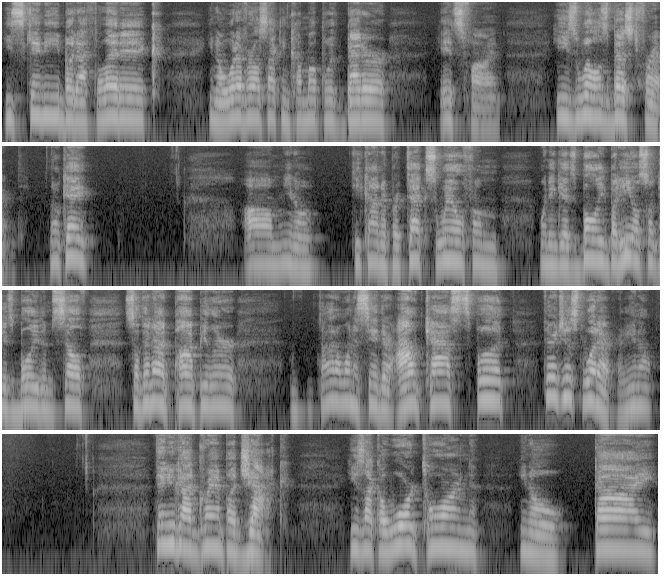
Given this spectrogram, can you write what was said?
He's skinny but athletic. You know, whatever else I can come up with better, it's fine. He's Will's best friend. Okay? Um, you know, he kind of protects Will from when he gets bullied, but he also gets bullied himself. So they're not popular. I don't want to say they're outcasts, but they're just whatever, you know? Then you got Grandpa Jack. He's like a war torn, you know, guy.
